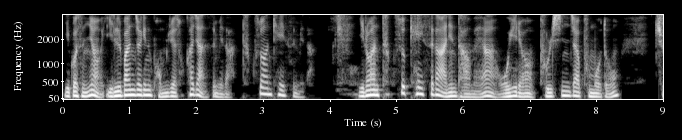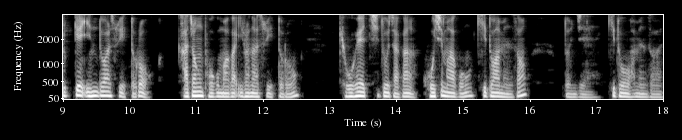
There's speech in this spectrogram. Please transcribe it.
이것은요, 일반적인 범주에 속하지 않습니다. 특수한 케이스입니다. 이러한 특수 케이스가 아닌 다음에야 오히려 불신자 부모도 죽게 인도할 수 있도록 가정 보고마가 일어날 수 있도록 교회 지도자가 고심하고 기도하면서 또 이제 기도하면서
